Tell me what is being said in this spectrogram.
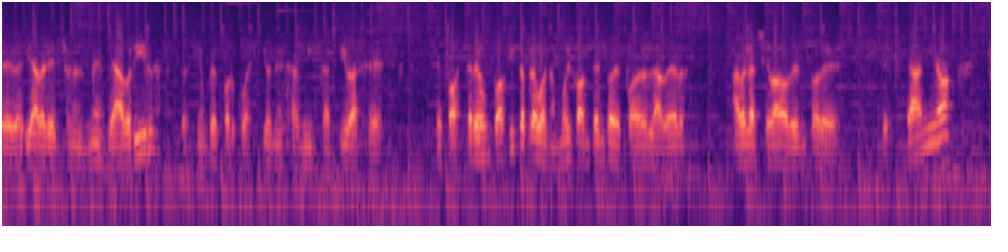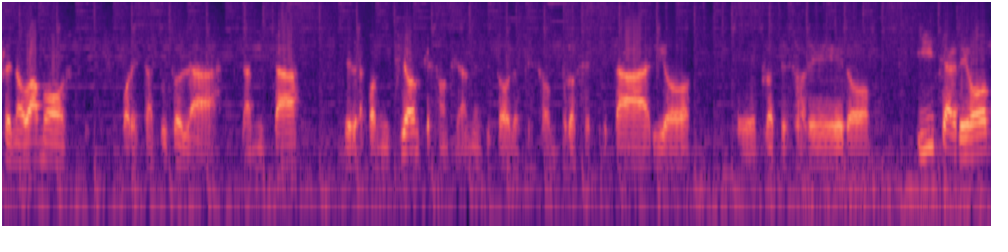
debería haber hecho en el mes de abril, pero siempre por cuestiones administrativas se, se un poquito, pero bueno, muy contento de poderla haber, haberla llevado dentro de, este año. Renovamos por estatuto la, mitad de la comisión, que son finalmente todos los que son prosecretarios, eh, procesorero, y se agregó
